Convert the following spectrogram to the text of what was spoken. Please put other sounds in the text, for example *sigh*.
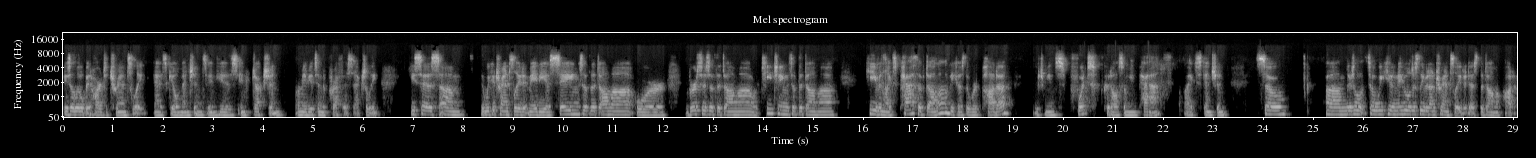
is a little bit hard to translate, as Gil mentions in his introduction, or maybe it's in the preface actually. He says um, that we could translate it maybe as sayings of the Dhamma or verses of the Dhamma or teachings of the Dhamma. He even likes path of Dhamma because the word pada, which means foot, could also mean path by extension. So um, there's a so we can maybe we'll just leave it untranslated as the Dhammapada.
